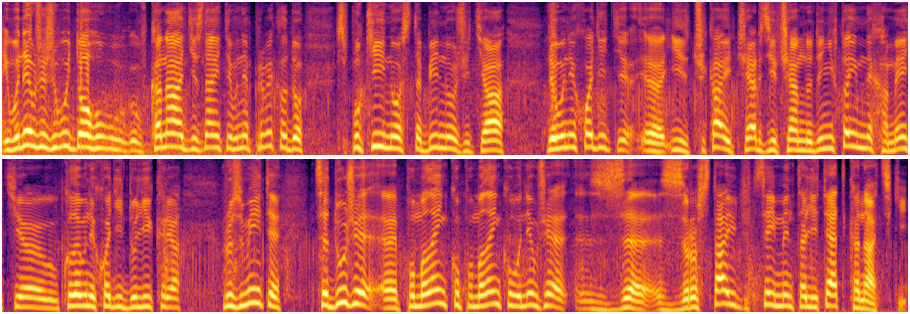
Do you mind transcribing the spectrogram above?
І вони вже живуть довго в Канаді, знаєте, вони привикли до спокійного, стабільного життя, де вони ходять е, і чекають черзі чемно, де ніхто їм не хамить, е, коли вони ходять до лікаря. Розумієте, це дуже е, помаленьку, помаленьку вони вже зростають в цей менталітет канадський.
